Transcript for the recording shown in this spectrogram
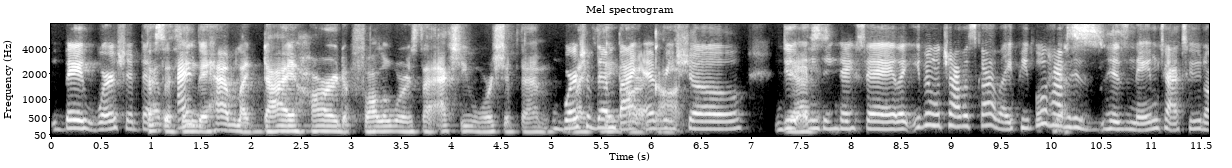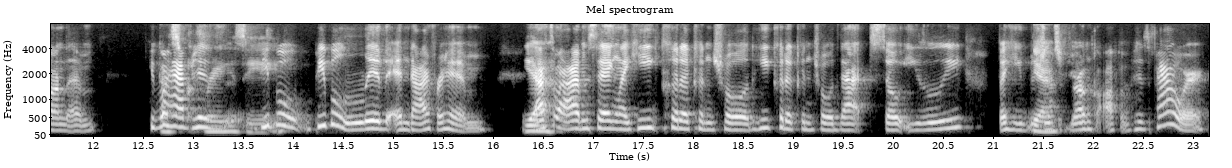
they worship them. That's the thing. I they have like die-hard followers that actually worship them. worship like them by every God. show, do Yes. anything they say. Like even with Travis Scott, like people have his Yes. his name tattooed on them. People That's have his crazy. people people live and die for him. Yeah. That's why I'm saying like he could have controlled he could have controlled that so easily, but he was Yeah. just drunk off of his power.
